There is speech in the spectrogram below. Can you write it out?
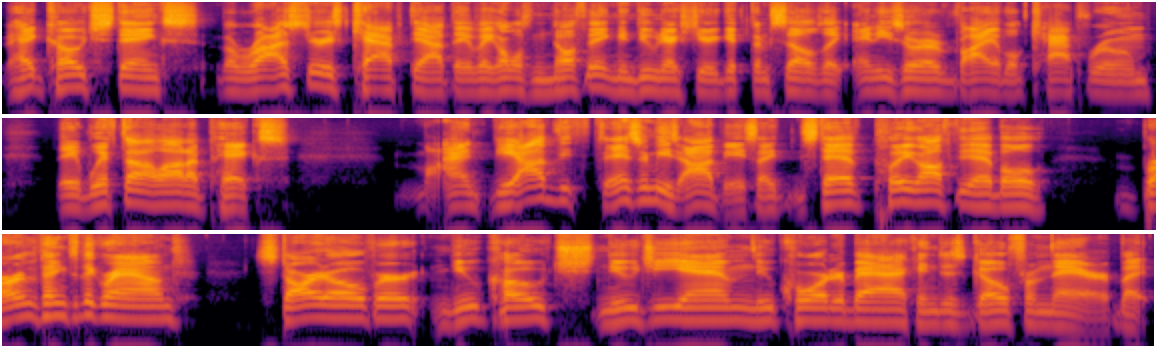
the head coach stinks, the roster is capped out. They have like almost nothing can do next year to get themselves like any sort of viable cap room. They've whiffed on a lot of picks the obvious the answer to me is obvious. Like instead of putting off the devil, burn the thing to the ground, start over, new coach, new GM, new quarterback, and just go from there. But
